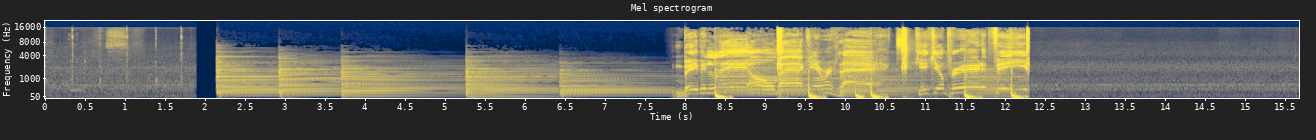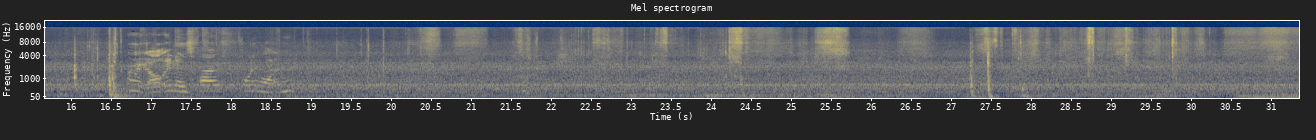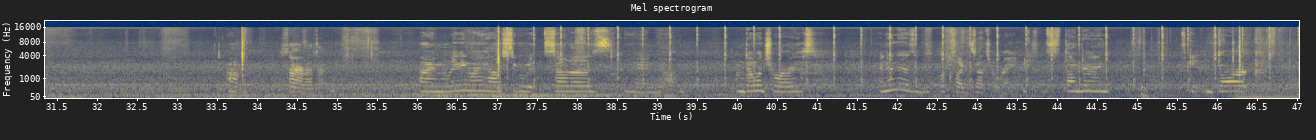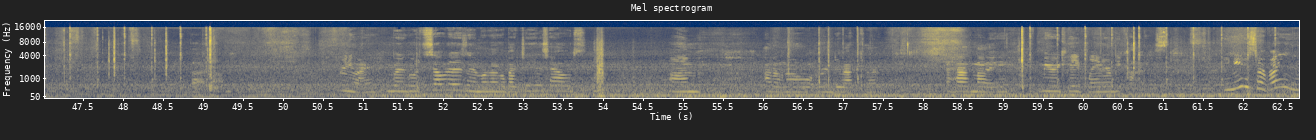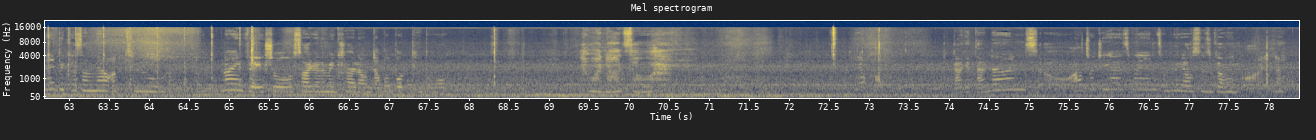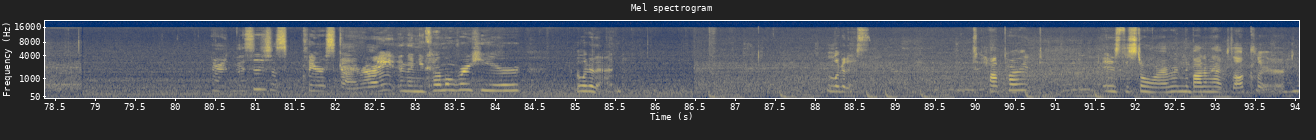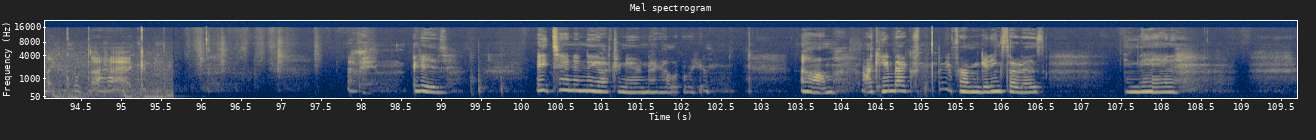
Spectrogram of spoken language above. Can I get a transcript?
Baby, lay on back and relax. Kick your pretty feet. Alright, y'all, it is 541. Um, sorry about that. I'm leaving my house to go get sodas, and um, I'm done with chores. And then it looks like it's about to rain. It's thundering. It's getting dark. But, um, anyway, I'm gonna go get sodas and we're gonna go back to his house. Um, I don't know what we're gonna do after that. I have my Mary Kay planner because I need to start writing in it because I'm now up to nine facials, so I gotta make sure I don't double book people whatnot. So, yep. gotta get that done. So I'll talk to you guys when something else is going on. Alright, this is just clear sky, right? And then you come over here. Look at that. Look at this. Top part is the storm, and the bottom half is all clear. Like, what the heck? Okay, it is 8.10 in the afternoon. I gotta look over here. Um, I came back from getting sodas, and then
